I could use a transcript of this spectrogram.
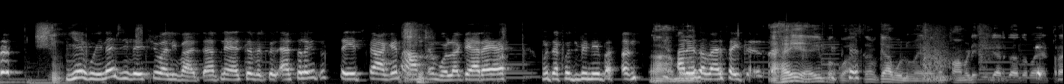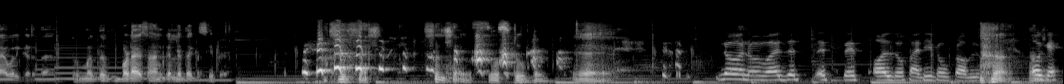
ये हुई ना जीवेश वाली बात है आपने ऐसे बिल्कुल ऐसा लगे तो स्टेज पे आ गए ना आपने बोला क्या रहा है मुझे कुछ भी नहीं पसंद। हाँ, अरे मतलब सब ऐसा ही चलता है। है ही बकवास मैं क्या बोलूँ मैं कॉमेडी नहीं करता तो मैं ट्रैवल करता तो मतलब बड़ा एहसान कर लेता किसी पे। so stupid. Yeah. No no it's it's it's also funny no problem. Okay.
